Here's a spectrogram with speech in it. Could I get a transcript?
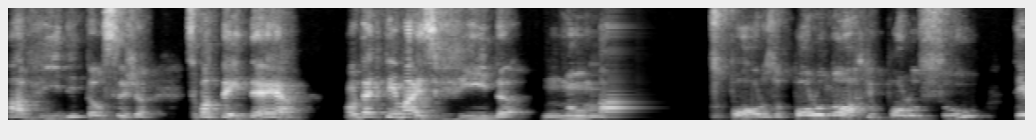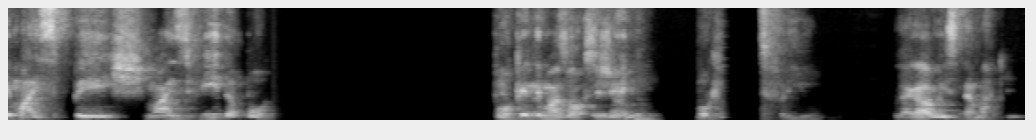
a vida. Então, ou seja, você pode ter ideia, onde é que tem mais vida no mar? Os polos, o polo norte e o polo sul tem mais peixe, mais vida, por porque tem mais oxigênio? Porque é mais frio. Legal isso, né, Marquinhos?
